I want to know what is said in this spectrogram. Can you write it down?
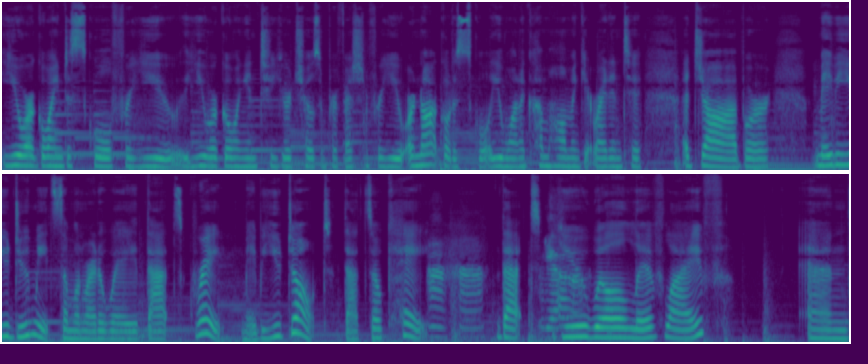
you are going to school for you, you are going into your chosen profession for you, or not go to school. You want to come home and get right into a job, or maybe you do meet someone right away. That's great. Maybe you don't. That's okay. Mhm. That Yeah. you will live life, and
